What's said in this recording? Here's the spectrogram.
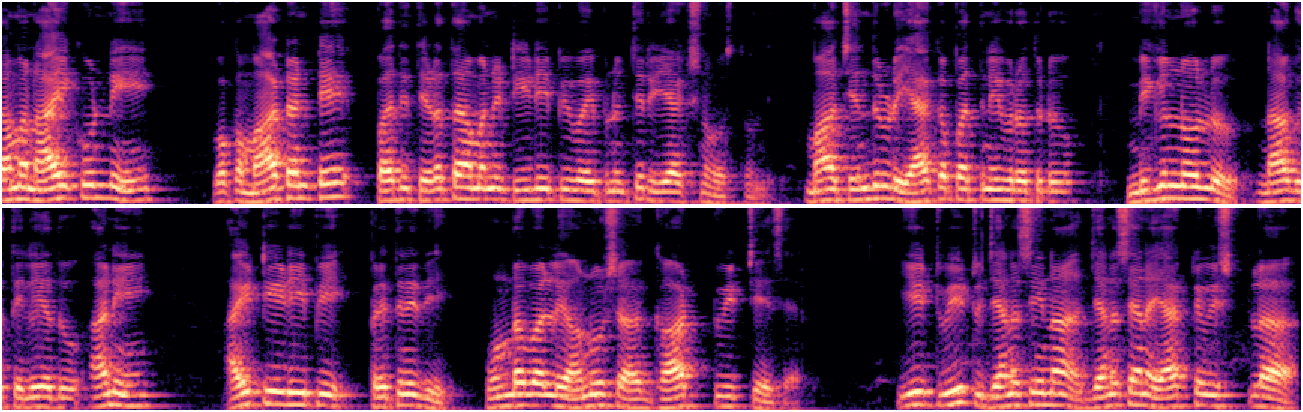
తమ నాయకుడిని ఒక మాట అంటే పది తిడతామని టీడీపీ వైపు నుంచి రియాక్షన్ వస్తుంది. మా చంద్రుడు ఏకపత్ని వ్రతుడు మిగిలినోళ్ళు నాకు తెలియదు అని ఐటీడీపీ ప్రతినిధి ఉండవల్లి అనూష ఘాట్ ట్వీట్ చేశారు. ఈ ట్వీట్ జనసేన జనసేన యాక్టివిస్టుల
